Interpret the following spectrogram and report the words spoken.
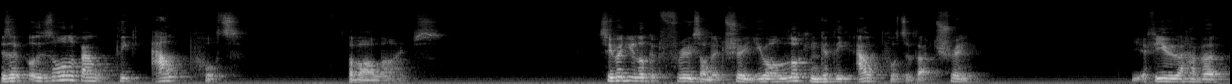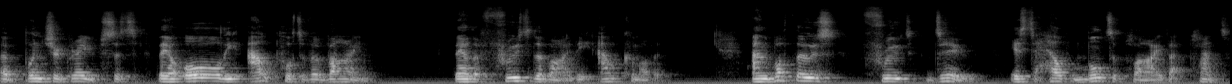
is, is all about the output of our lives. See, when you look at fruit on a tree, you are looking at the output of that tree. If you have a, a bunch of grapes, they are all the output of a vine. They are the fruit of the vine, the outcome of it. And what those fruit do is to help multiply that plant.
